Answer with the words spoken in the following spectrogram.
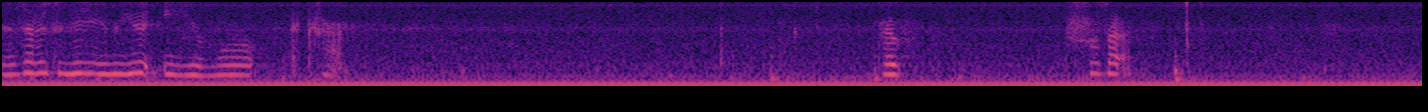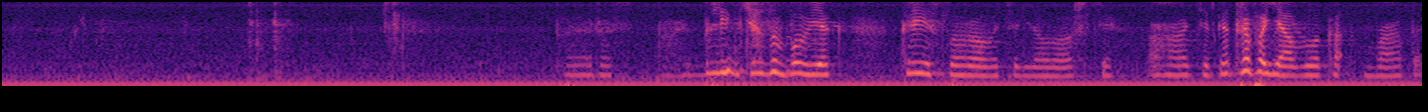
Я зараз візьму і йому екран. Що за. Перестай. Блін, я забув, як крісло робиться для ложки. Ага, тільки треба яблука мати.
